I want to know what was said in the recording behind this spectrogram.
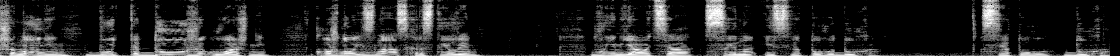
шановні, будьте дуже уважні. Кожного із нас хрестили в ім'я Отця, Сина і Святого Духа. Святого Духа.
